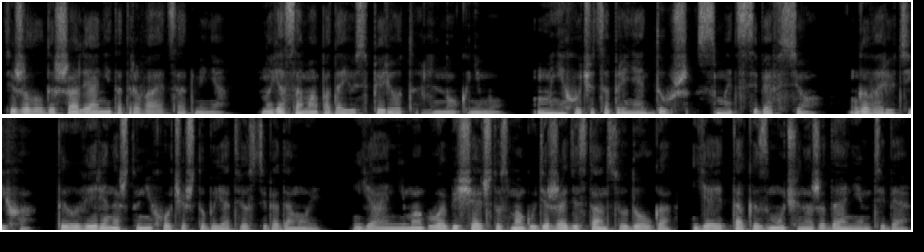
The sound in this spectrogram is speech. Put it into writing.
Тяжело дыша, Леонид отрывается от меня. Но я сама подаюсь вперед, льну к нему. Мне хочется принять душ, смыть с себя все. Говорю тихо. Ты уверена, что не хочешь, чтобы я отвез тебя домой? Я не могу обещать, что смогу держать дистанцию долго. Я и так измучен ожиданием тебя.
